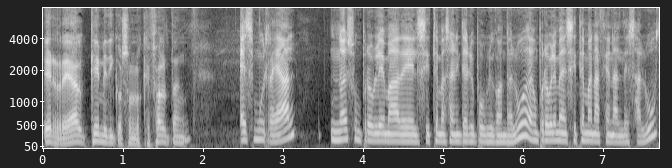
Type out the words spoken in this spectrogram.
¿Es real? ¿Qué médicos son los que faltan? Es muy real, no es un problema del sistema sanitario público andaluz, es un problema del sistema nacional de salud.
